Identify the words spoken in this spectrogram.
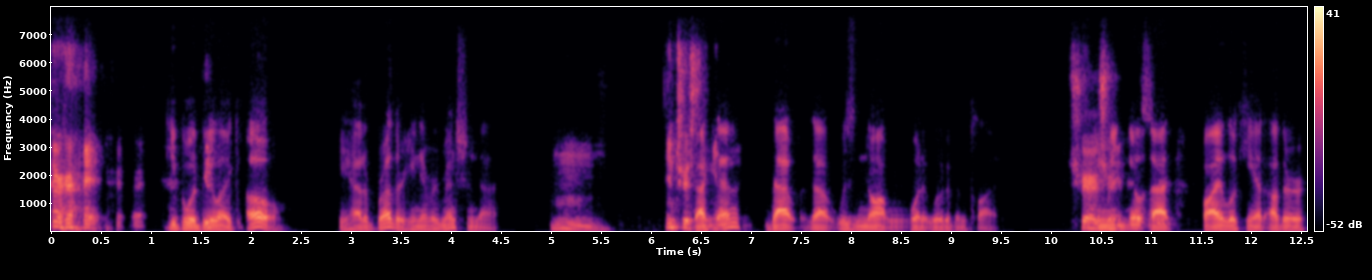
Right, right. People would be like oh he had a brother. He never mentioned that. Mm. interesting back then that that was not what it would have implied. Sure and sure. we know that by looking at other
